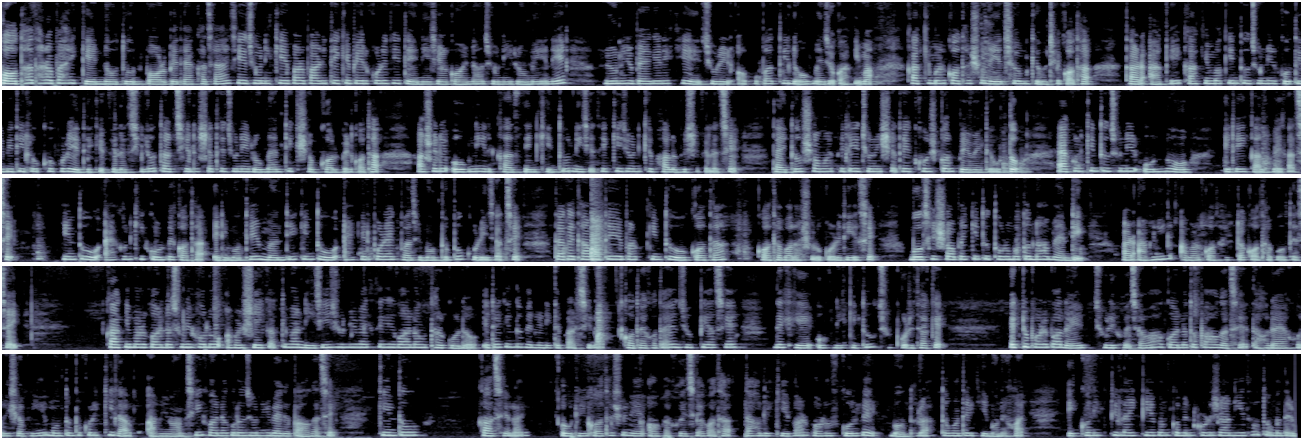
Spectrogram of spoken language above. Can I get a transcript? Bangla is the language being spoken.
কথা ধারাবাহিকের নতুন পর্বে দেখা যায় যে জুনিকে এবার বাড়ি থেকে বের করে দিতে নিজের গয়না, জুনি রুমে এনে রুনির ব্যাগে রেখে চুরির অপবাদ দিল মেজ কাকিমা। কাকিমার কথা শুনে চমকে ওঠে কথা। তার আগে কাকিমা কিন্তু জুনির গতিবিধি লক্ষ্য করে দেখে ফেলেছিল তার ছেলের সাথে জুনি রোম্যান্টিক সব গল্পের কথা। আসলে অগ্নির কাজদিন কিন্তু নিজে থেকেই জুনিকে ভালোবেসে ফেলেছে। তাই তো সময় পেলেই জুনির সাথে খুশ গল্পে মেতে উঠত। এখন কিন্তু জুনির অন্য এটাই কাল হয়ে গেছে। কিন্তু এখন কি করবে কথা? এরই মধ্যে মান্ডি কিন্তু একের পর এক বাজে মন্তব্য করেই যাচ্ছে। তাকে থামাতে এবার কিন্তু কথা কথা বলা শুরু করে দিয়েছে। বলছে, সবাই কিন্তু তোর মতো না, ম্যান্ডি। আর আমি আমার কথা একটা কথা বলতে চাই। কাকিমার গয়না চুরি হলো, আবার সেই কাকিমা নিজেই জুনির ব্যাগ থেকে গয়না উদ্ধার করল। এটা কিন্তু মেনে নিতে পারছি না। কথায় কথায় যুক্তি আছে দেখে অগ্নি কিন্তু চুপ করে থাকে। একটু পরে বলে, চুরি হয়ে যাওয়া গয়না তো পাওয়া গেছে। তাহলে এখন এসব নিয়ে মন্তব্য করে কী লাভ? আমি মানছি গয়নাগুলো জুনির ব্যাগে পাওয়া গেছে। কিন্তু কাছে নয়। অগ্নির কথা শুনে অবাক হয়ে যায় কথা, তাহলে কেবার বরফ গলবে? বন্ধুরা, তোমাদের কি মনে হয়? এক্ষুনি একটি লাইক দিয়ে এবং কমেন্ট করে জানিয়ে দাও তোমাদের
